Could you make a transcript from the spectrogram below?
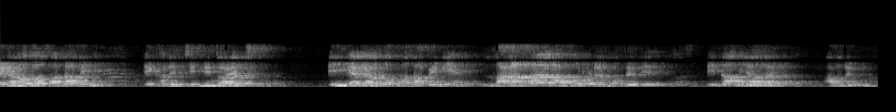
এগারো দফা দাবি এখানে চিহ্নিত হয়েছে, এই এগারো দফা দাবি নিয়ে লাগাতার আন্দোলনের মধ্যে দিয়ে এই দাবি আদায় আমাদের করতে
